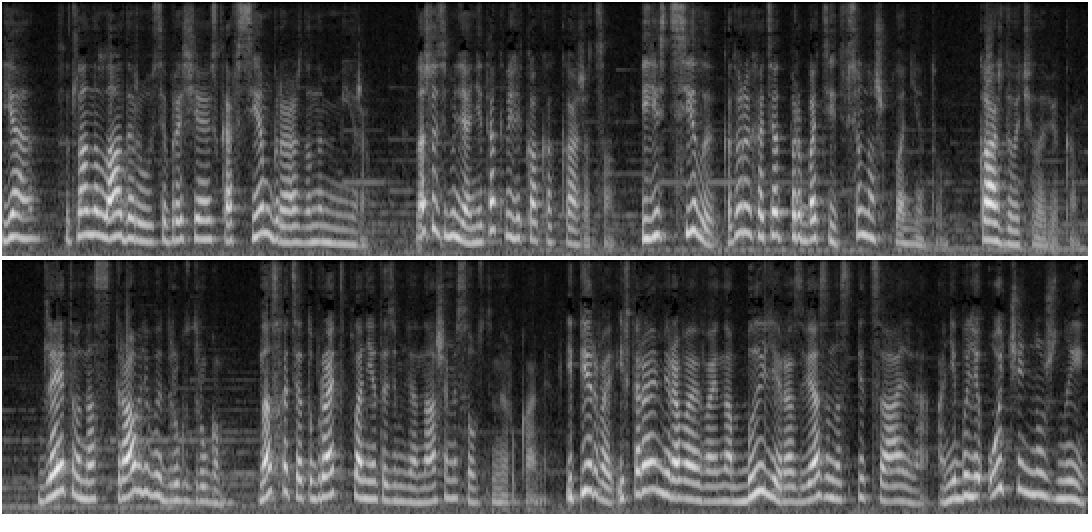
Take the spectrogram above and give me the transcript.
Я, Светлана Ладарусь, обращаюсь ко всем гражданам мира. Наша Земля не так велика, как кажется. И есть силы, которые хотят поработить всю нашу планету, каждого человека. Для этого нас стравливают друг с другом. Нас хотят убрать с планеты Земля нашими собственными руками. И Первая, и Вторая мировая война были развязаны специально. Они были очень нужны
